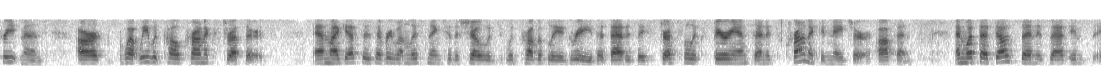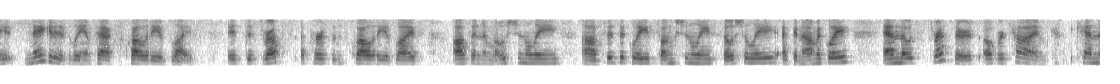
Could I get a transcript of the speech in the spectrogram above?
treatment are what we would call chronic stressors. And my guess is everyone listening to the show would, would probably agree that that is a stressful experience and it's chronic in nature often. And what that does then is that it, it negatively impacts quality of life. It disrupts a person's quality of life, often emotionally, uh, physically, functionally, socially, economically. And those stressors over time can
